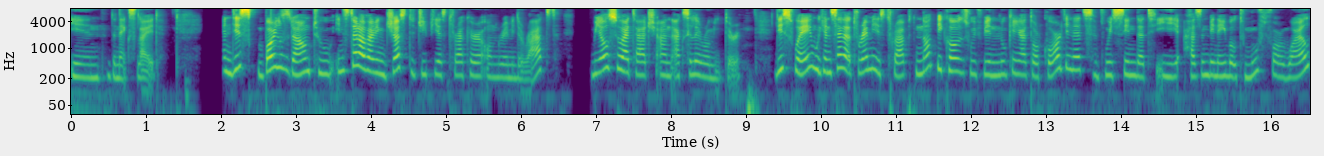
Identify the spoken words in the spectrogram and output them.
in the next slide. And this boils down to, instead of having just the GPS tracker on Remy the rat, we also attach an accelerometer. This way, we can say that Remy is trapped not because we've been looking at our coordinates and we've seen that he hasn't been able to move for a while,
